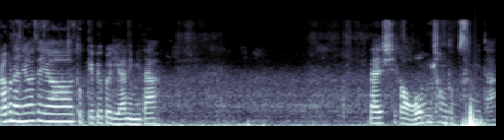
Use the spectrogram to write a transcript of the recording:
여러분 안녕하세요. 도깨비불 이한입니다. 날씨가 엄청 덥습니다.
